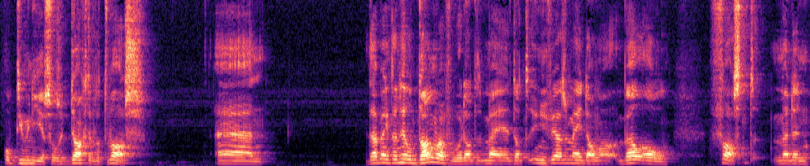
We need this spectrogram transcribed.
Op die manier zoals ik dacht dat het was. En daar ben ik dan heel dankbaar voor dat het, mij, dat het universum mij dan wel al vast met een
